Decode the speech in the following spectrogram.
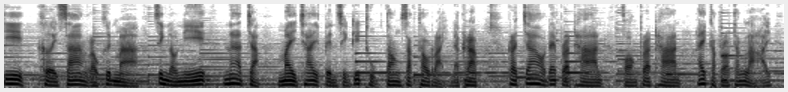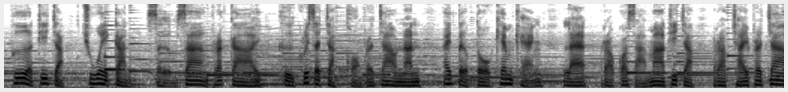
ที่เคยสร้างเราขึ้นมา สิ่งเหล่านี้น่าจะไม่ใช่เป็นสิ่งที่ถูกต้องสักเท่าไหร่นะครับ พระเจ้าได้ประทานของประทานให้กับเราทั้งหลาย เพื่อที่จะ ช่วยกันเสริมสร้างพระกาย คือคริสตจักรของพระเจ้านั้น ให้เติบโตเข้มแข็ง และเราก็สามารถที่จะรับใช้พระเจ้า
